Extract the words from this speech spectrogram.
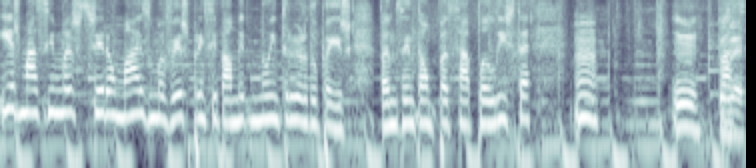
e as máximas desceram mais uma vez, principalmente no interior do país. Vamos então passar pela lista. Hum, Hum, pois é.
